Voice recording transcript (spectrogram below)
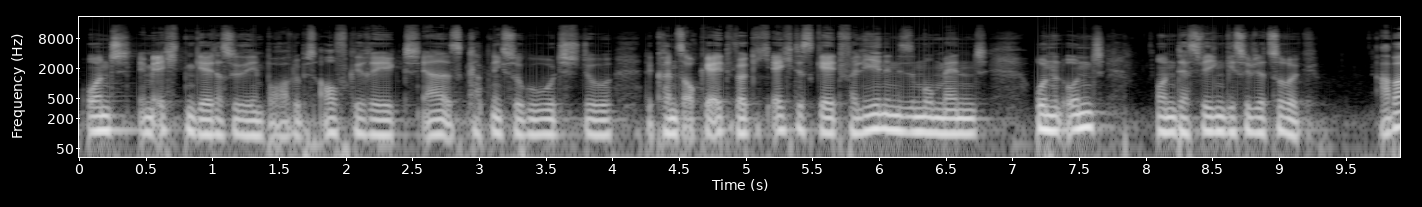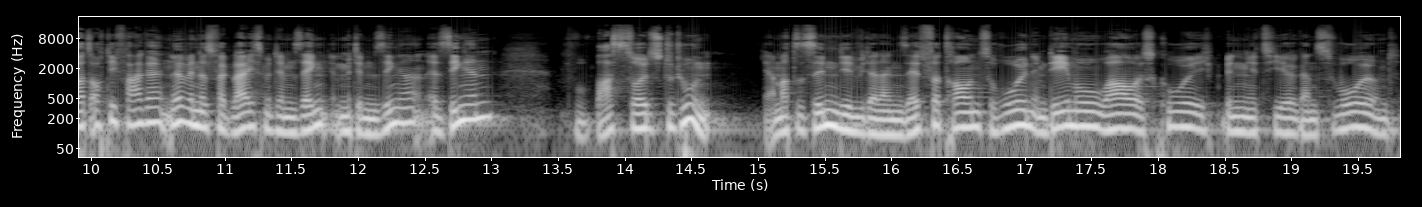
Und im echten Geld hast du gesehen, boah, du bist aufgeregt, ja, es klappt nicht so gut, du, du kannst auch Geld, wirklich echtes Geld verlieren in diesem Moment und und und. Und deswegen gehst du wieder zurück. Aber jetzt auch die Frage, ne, wenn du das vergleichst mit dem, Sing, mit dem Singer, äh, Singen, was solltest du tun? Ja, macht es Sinn, dir wieder dein Selbstvertrauen zu holen im Demo? Wow, ist cool, ich bin jetzt hier ganz wohl und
